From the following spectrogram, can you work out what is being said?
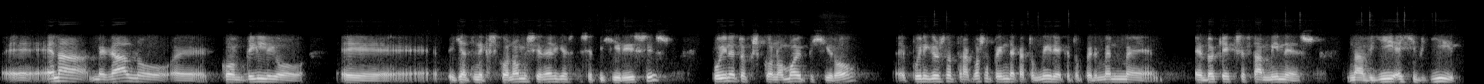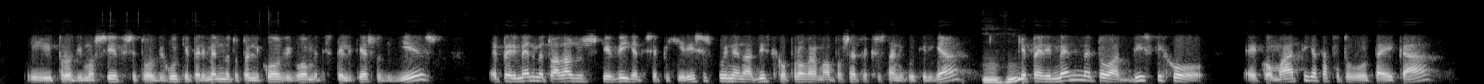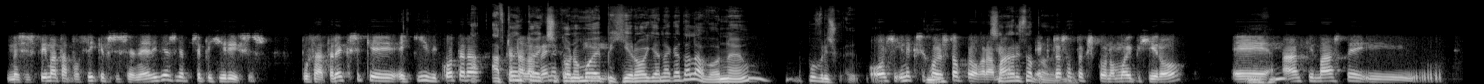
ε, ένα μεγάλο ε, κονδύλιο ε, για την εξοικονόμηση ενέργειας στις επιχειρήσεις που είναι το εξοικονομώ επιχειρό που είναι γύρω στα 350 εκατομμύρια και το περιμένουμε εδώ και 6-7 μήνες να βγει, έχει βγει η προδημοσίευση του οδηγού και περιμένουμε το τελικό οδηγό με τις τελικές οδηγίες. Ε, περιμένουμε το αλλάζω συσκευή για τις επιχειρήσεις που είναι ένα αντίστοιχο πρόγραμμα όπως έτρεξε στα νοικοκυρια και περιμένουμε το αντίστοιχο ε, κομμάτι για τα φωτοβολταϊκά με συστήματα αποθήκευσης ενέργειας για τις επιχειρήσεις που θα τρέξει και εκεί ειδικότερα... αυτό είναι το εξοικονομώ ότι... επιχειρό για να καταλάβω, ναι. Πού βρίσκω... Όχι, είναι ξεχωριστό πρόγραμμα. Ξεχωριστό πρόγραμμα. Εκτός από το εξοικονομώ επιχειρό, ε, αν θυμάστε η,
